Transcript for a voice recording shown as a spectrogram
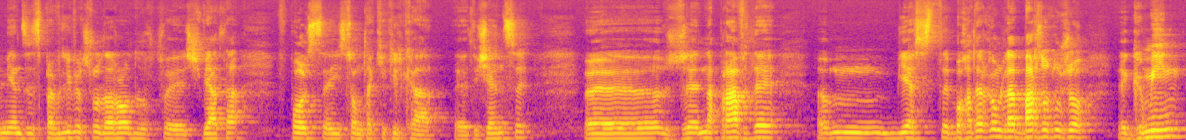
między sprawiedliwych wśród narodów świata Polsce i są takie kilka e, tysięcy, e, że naprawdę jest bohaterką dla bardzo dużo gmin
